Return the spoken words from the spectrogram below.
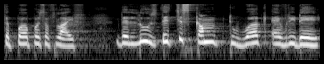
the purpose of life, they lose, they just come to work every day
